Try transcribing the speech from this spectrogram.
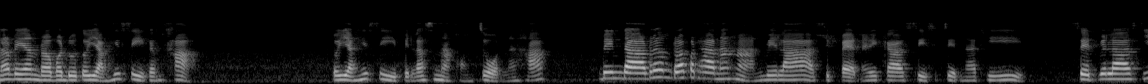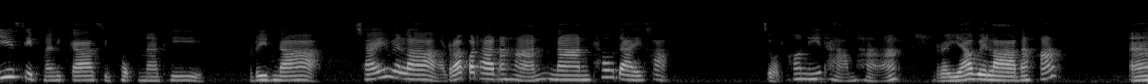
นักเรียนเรามาดูตัวอย่างที่ 4 กันค่ะ ตัวอย่างที่ 4 เป็นลักษณะของโจทย์นะคะ รินดาเริ่มรับประทานอาหารเวลา 18นาฬิกา47 นาที เสร็จเวลา 20นาฬิกา16 นาที รินดาใช้เวลารับประทานอาหารนานเท่าใดค่ะ โจทย์ข้อนี้ถามหาระยะเวลานะคะ อ่า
